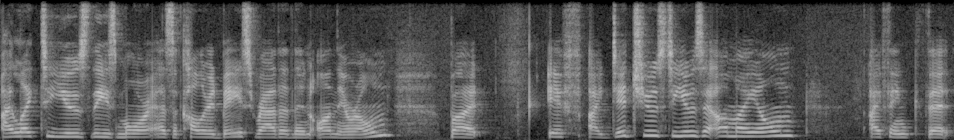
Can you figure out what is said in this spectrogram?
I like to use these more as a colored base rather than on their own, but if I did choose to use it on my own, I think that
